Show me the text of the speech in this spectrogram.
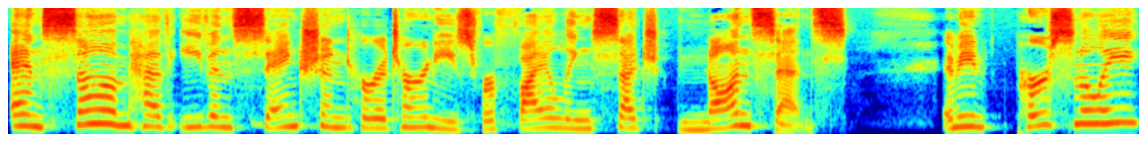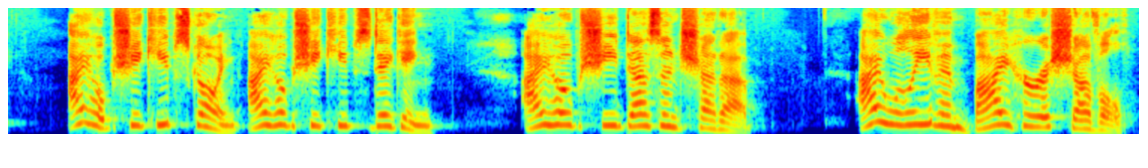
And some have even sanctioned her attorneys for filing such nonsense. I mean, personally, I hope she keeps going. I hope she keeps digging. I hope she doesn't shut up. I will even buy her a shovel.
